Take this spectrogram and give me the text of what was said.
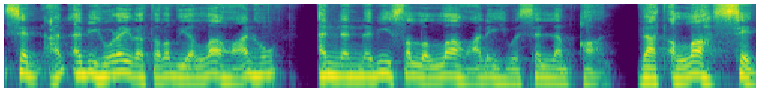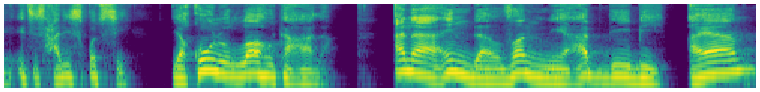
said عن أبي هريرة رضي الله عنه أن النبي صلى الله عليه وسلم قال that Allah said it is hadith قدسي يقول الله تعالى أنا عند ظن عبدي بي I am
